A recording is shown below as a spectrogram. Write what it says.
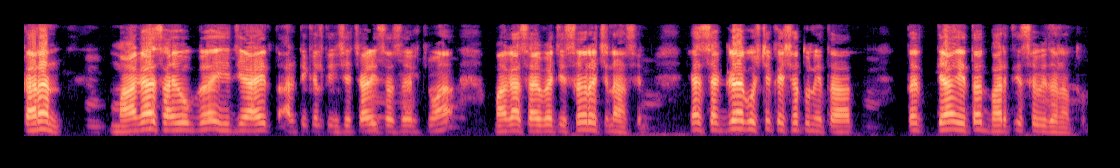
कारण मागास आयोग हे जे आहेत आर्टिकल तीनशे चाळीस असेल किंवा मागास आयोगाची संरचना असेल ह्या सगळ्या गोष्टी कशातून येतात? तर त्या येतात भारतीय संविधानातून.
